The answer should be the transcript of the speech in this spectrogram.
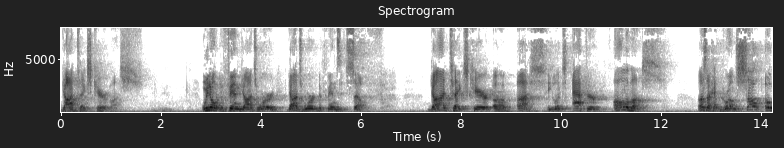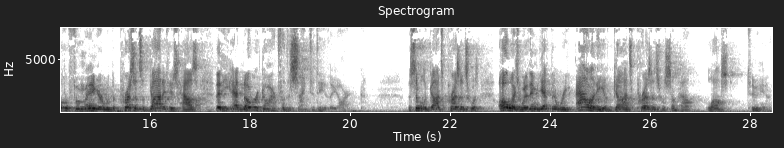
God takes care of us. We don't defend God's word. God's word defends itself. God takes care of us. He looks after all of us. Uzzah had grown so overfamiliar with the presence of God at his house that he had no regard for the sanctity of the ark. The symbol of God's presence was always with him, yet the reality of God's presence was somehow lost to him.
